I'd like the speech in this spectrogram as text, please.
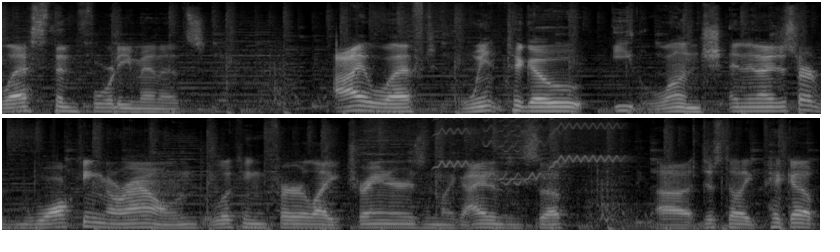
less than 40 minutes. I left, went to go eat lunch, and then I just started walking around looking for like trainers and like items and stuff, uh, just to like pick up.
